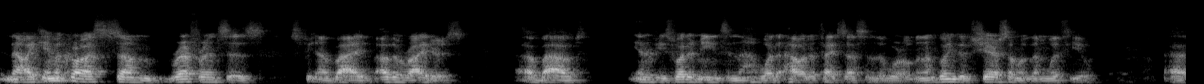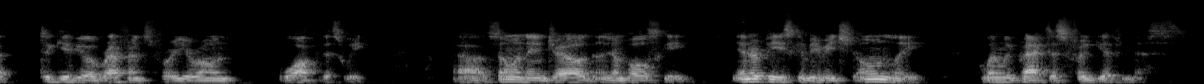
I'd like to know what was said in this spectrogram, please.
Now, I came across some references uh, by other writers about inner peace, what it means and what, how it affects us in the world. And I'm going to share some of them with you uh, to give you a reference for your own walk this week. Uh, someone named Gerald Jampolsky, inner peace can be reached only when we practice forgiveness.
